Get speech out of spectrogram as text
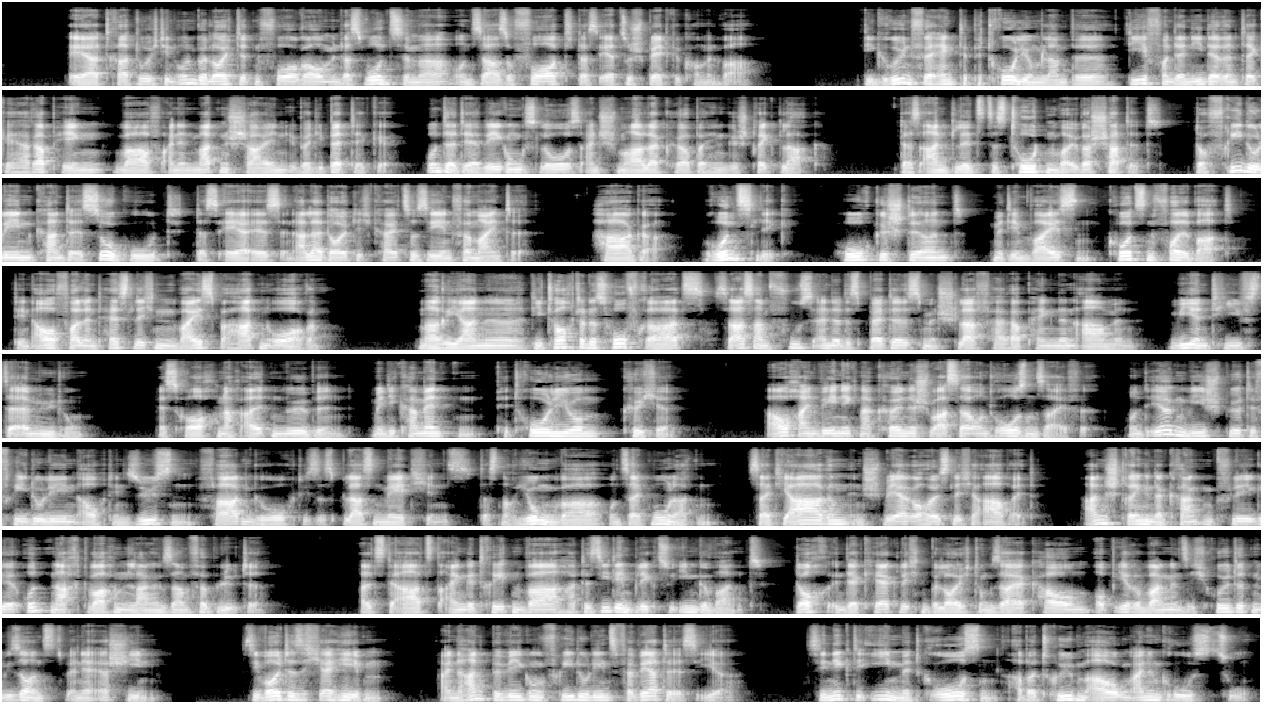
Er trat durch den unbeleuchteten Vorraum in das Wohnzimmer und sah sofort, dass er zu spät gekommen war. Die grün verhängte Petroleumlampe, die von der niederen Decke herabhing, warf einen matten Schein über die Bettdecke, unter der regungslos ein schmaler Körper hingestreckt lag. Das Antlitz des Toten war überschattet, doch Fridolin kannte es so gut, dass er es in aller Deutlichkeit zu sehen vermeinte. Hager, runzlig, hochgestirnt, mit dem weißen, kurzen Vollbart, den auffallend hässlichen, weiß behaarten Ohren. Marianne, die Tochter des Hofrats, saß am Fußende des Bettes mit schlaff herabhängenden Armen, wie in tiefster Ermüdung. Es roch nach alten Möbeln, Medikamenten, Petroleum, Küche. Auch ein wenig nach Kölnisch Wasser und Rosenseife. Und irgendwie spürte Fridolin auch den süßen, faden Geruch dieses blassen Mädchens, das noch jung war und seit Monaten, seit Jahren in schwerer häuslicher Arbeit, anstrengender Krankenpflege und Nachtwachen langsam verblühte. Als der Arzt eingetreten war, hatte sie den Blick zu ihm gewandt, doch in der kärglichen Beleuchtung sah er kaum, ob ihre Wangen sich röteten wie sonst, wenn er erschien. Sie wollte sich erheben, eine Handbewegung Fridolins verwehrte es ihr. Sie nickte ihm mit großen, aber trüben Augen einen Gruß zu.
